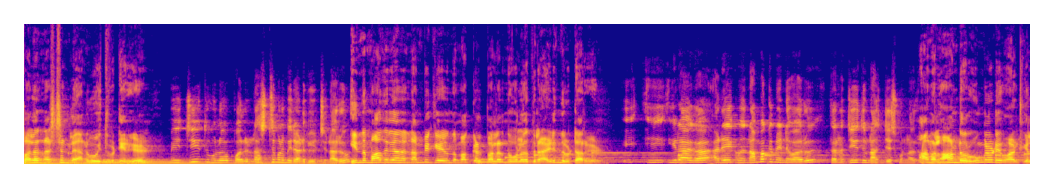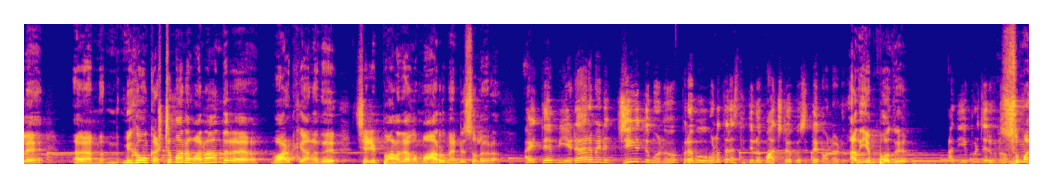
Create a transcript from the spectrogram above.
பல நஷ்டங்களை அனுபவித்து விட்டீர்கள் మీ జీవితంలో పలు నష్టములు మీరు అనుభవించున్నారు இந்த மாதிரியான நம்பிக்கை இருந்த மக்கள் பலர் இந்த உலகத்தில் அழிந்து விட்டார்கள் ఈ- ఈ- ఇలాగా అనేక మంది నమ్మకమైన వారు తన జీవితం నాశనం చేసుకున్నారు ஆனால் ஆண்டவர் உங்களுடைய வாழ்க்கையில அஹ், மிகவும் கஷ்டமான வனாந்தர வாழ்க்கையானது செழிப்பானதாக மாறும் என்று சொல்லுகிறார் అయితే మీ ఎడారమైన జీవితమును ప్రభు ఉన్నత స్థితిలో మార్చడానికి సిద్ధంగా ఉన్నాడు அது எப்போது అది ఎప్పుడు జరుగును சும்மா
